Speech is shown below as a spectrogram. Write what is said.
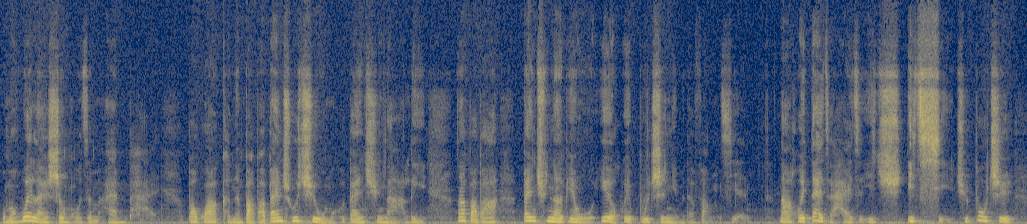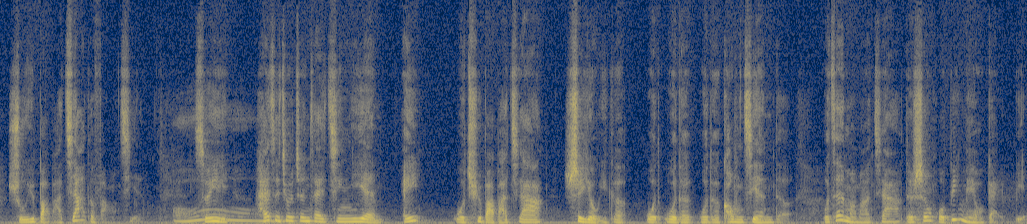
我们未来生活怎么安排。包括可能爸爸搬出去，我们会搬去哪里？那爸爸搬去那边，我也会布置你们的房间。那会带着孩子一起一起去布置属于爸爸家的房间。哦，所以孩子就正在经验，哎，我去爸爸家是有一个我我的我的空间的。我在妈妈家的生活并没有改变。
